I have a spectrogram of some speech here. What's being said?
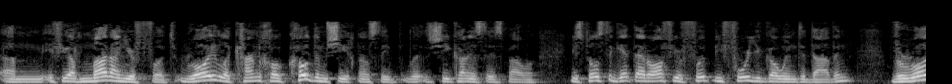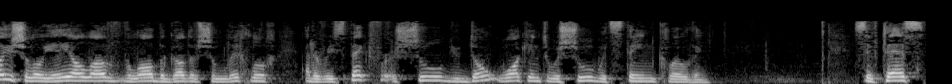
um, if you have mud on your foot, roy lakancho kodem shikonis You're supposed to get that off your foot before you go into daven. V'roy shelo ye'olav v'lo begadav shum lichluch. Out of respect for a shul, you don't walk into a shul with stained clothing. Siftes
